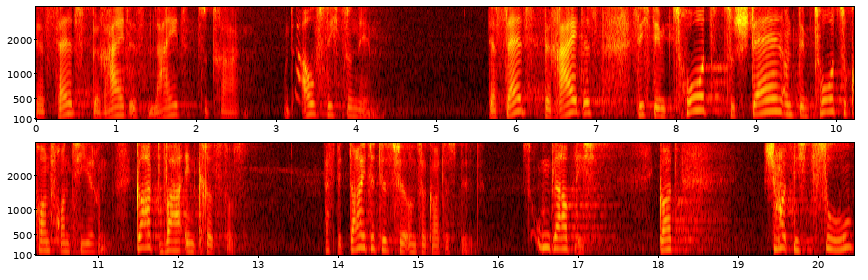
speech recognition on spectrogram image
der selbst bereit ist, Leid zu tragen und auf sich zu nehmen. Der selbst bereit ist, sich dem Tod zu stellen und dem Tod zu konfrontieren. Gott war in Christus. Was bedeutet das für unser Gottesbild? Das ist unglaublich. Gott schaut nicht zu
